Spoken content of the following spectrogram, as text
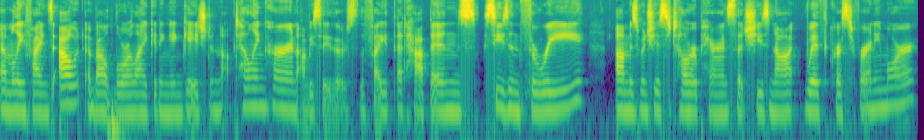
Emily finds out about Lorelai getting engaged and not telling her, and obviously there's the fight that happens. Season three um, is when she has to tell her parents that she's not with Christopher anymore.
